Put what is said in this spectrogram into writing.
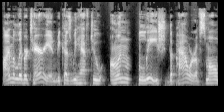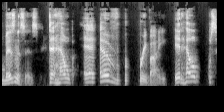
I'm a libertarian because we have to unleash the power of small businesses to help everybody. It helps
